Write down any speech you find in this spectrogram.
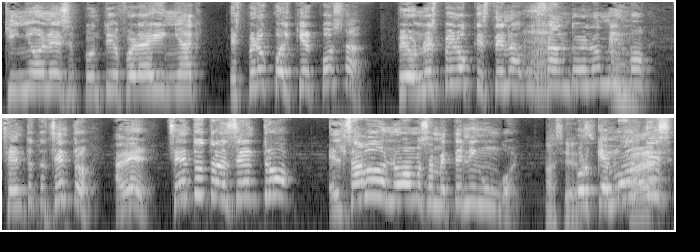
Quiñones, espero un tiro de fuera de Guiñac, espero cualquier cosa, pero no espero que estén abusando de lo mismo, centro tras centro. A ver, centro tras centro, el sábado no vamos a meter ningún gol. Así es. Porque Montes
